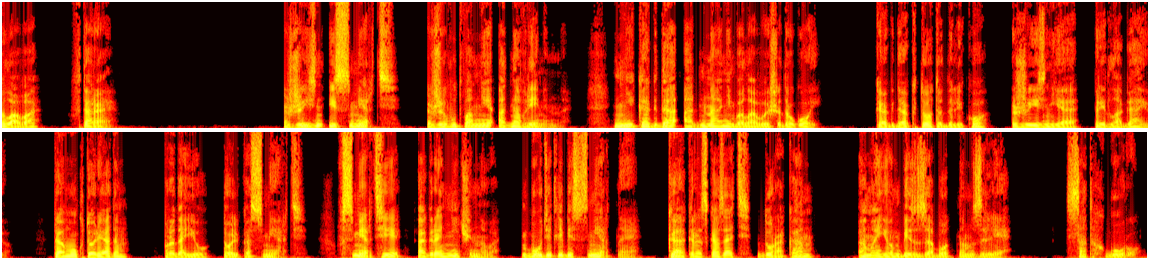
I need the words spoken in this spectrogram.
Глава вторая. Жизнь и смерть живут во мне одновременно. Никогда одна не была выше другой. Когда кто-то далеко, жизнь я предлагаю. Тому, кто рядом, продаю только смерть. В смерти ограниченного будет ли бессмертное? Как рассказать дуракам о моем беззаботном зле? Садхгуру.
